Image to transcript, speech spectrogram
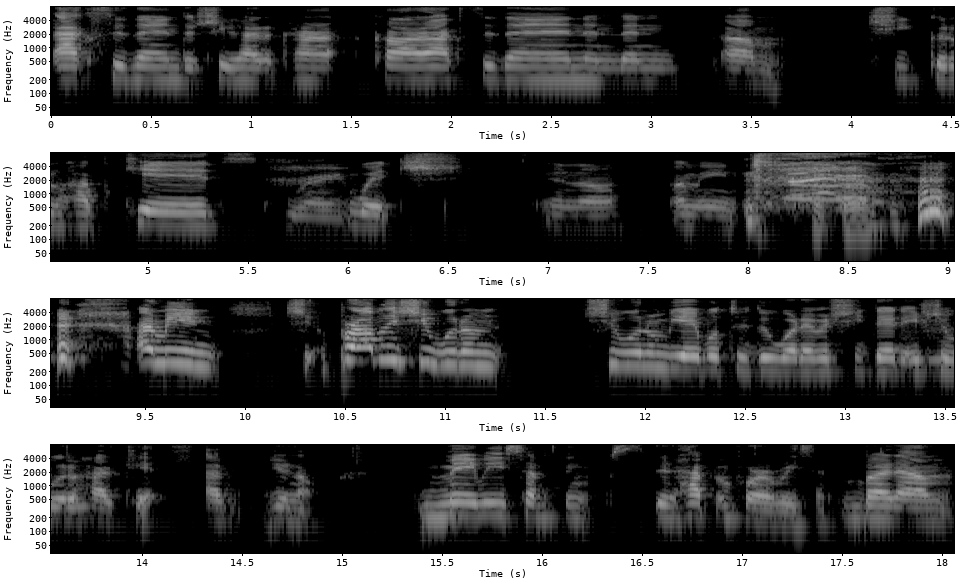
accident that she had a car, car accident, and then um she couldn't have kids, right? Which you know, I mean, I mean, she, probably she wouldn't she wouldn't be able to do whatever she did if she mm-hmm. would have had kids. Uh, you know, maybe something it happened for a reason, but um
